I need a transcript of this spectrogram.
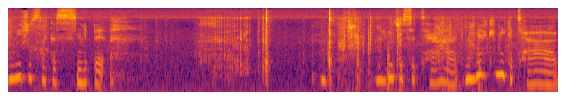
Maybe just like a snippet. Maybe just a tag. Maybe I can make a tag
